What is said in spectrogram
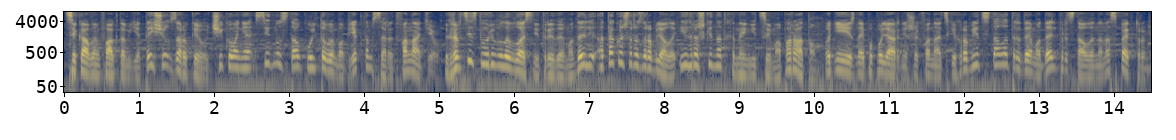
Цікавим фактом є те, що за роки очікування Сіднус став культовим об'єктом серед фанатів. Гравці створювали власні 3D-моделі, а також розробляли іграшки, натхнені цим апаратом. Однією з найпопулярніших фанатських робіт стала 3D-модель, представлена на спектрумі,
